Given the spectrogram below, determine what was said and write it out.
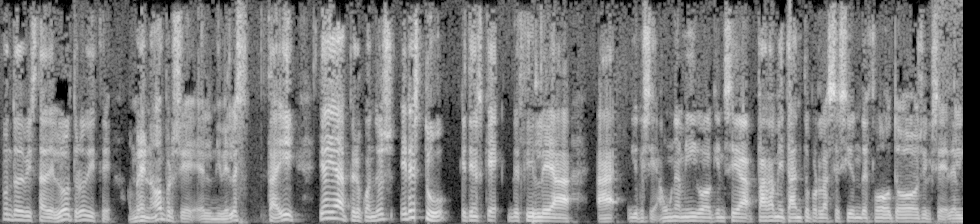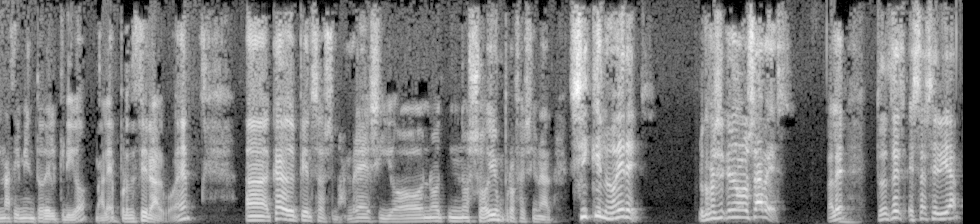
punto de vista del otro, dice, hombre, no, pero si el nivel está ahí. Ya, ya, pero cuando eres tú que tienes que decirle a, a, yo que sé, a un amigo, a quien sea, págame tanto por la sesión de fotos, yo que sé, del nacimiento del crío, ¿vale? Por decir algo, ¿eh? Uh, claro, piensas, no, hombre, si yo no, no soy un profesional. Sí que lo eres. Lo que pasa es que no lo sabes. ¿Vale? Entonces, esa sería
